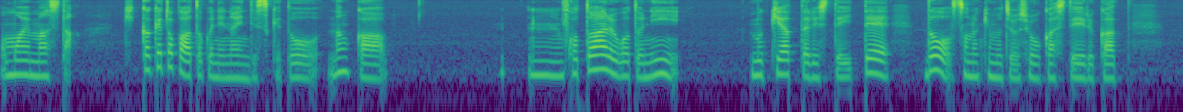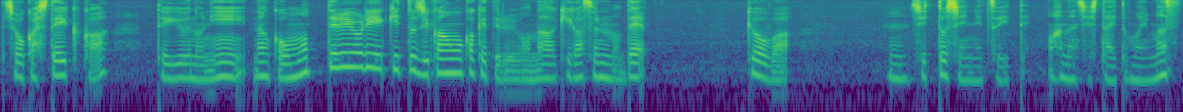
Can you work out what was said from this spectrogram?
思いましたきっかけとかは特にないんですけどなんかうんことあるごとに向き合ったりしていてどうその気持ちを消化しているか消化していくかっていうのになんか思ってるよりきっと時間をかけてるような気がするので今日は、うん、嫉妬心についてお話ししたいと思います。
